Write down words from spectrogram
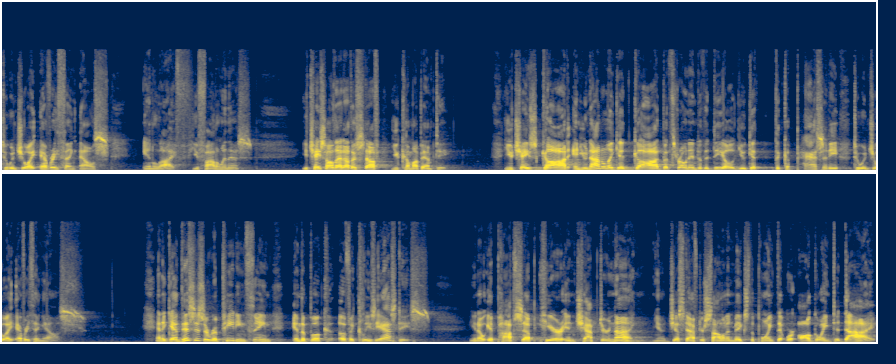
to enjoy everything else in life. You following this? You chase all that other stuff, you come up empty. You chase God, and you not only get God, but thrown into the deal, you get the capacity to enjoy everything else. And again, this is a repeating theme in the book of Ecclesiastes. You know, it pops up here in chapter 9, you know, just after Solomon makes the point that we're all going to die.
